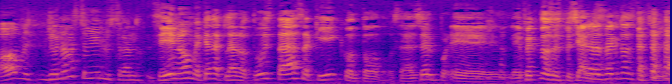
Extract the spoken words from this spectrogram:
Oh, pues yo no me estoy ilustrando. Sí, no, me queda claro. Tú estás aquí con todo. O sea, es el, eh, efectos especiales. Efectos especiales.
